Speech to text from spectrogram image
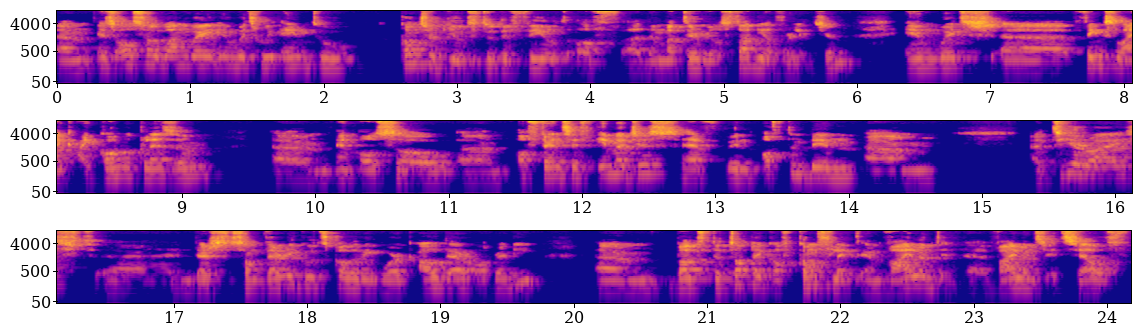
um, is also one way in which we aim to contribute to the field of uh, the material study of religion, in which uh, things like iconoclasm um, and also um, offensive images have been often been um, uh, theorized. Uh, there's some very good scholarly work out there already. Um, but the topic of conflict and violent, uh, violence itself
